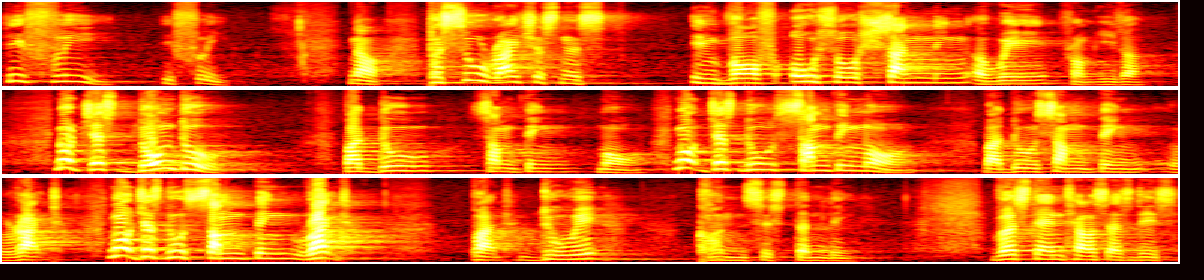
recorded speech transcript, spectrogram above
He flee. He flee. Now, pursue righteousness involve also shunning away from evil. Not just don't do, but do something more. Not just do something more, but do something right. Not just do something right, but do it consistently. Verse 10 tells us this.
